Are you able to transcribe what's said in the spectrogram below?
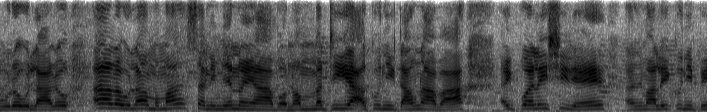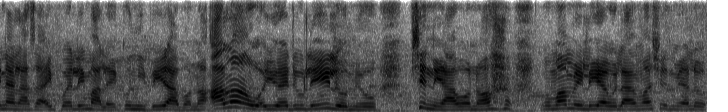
ဘူတို့လာတို့အဲ့ဒါတော့လာမမစန်နီမြင့်လွင်ရပေါ့နော်မတီးကအကူညီတောင်းတာပါအဲ့ပွဲလေးရှိတယ်အဲ့ညီမလေးကူညီပေးနိုင်လားဆိုအဲ့ပွဲလေးမှာလည်းကူညီပေးတာပေါ့နော်အားလုံးဟိုအရွယ်တူလေးလိုမျိုးဖြစ်နေတာပေါ့နော်မမမေလေးကဟိုလာမမရွှေသမီးကလို့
